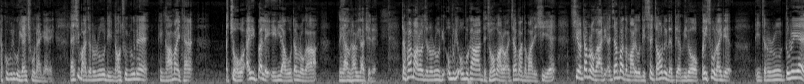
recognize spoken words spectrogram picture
တစ်ခုပြီးတစ်ခုရိုက်ချုံနိုင်ခဲ့တယ်လက်ရှိမှာကျွန်တော်တို့ဒီနောက်ချုံမျိုးနဲ့ဒီ9မိုင်ခန့်အကျော်ပေါ့အဲ့ဒီပတ်လေ area ကိုတပ်မတော်ကနေရာယူထားပြီးသားဖြစ်တယ်တစ်ဖက်မှာတော့ကျွန်တော်တို့ဒီအုံပဒီအုံပကားတကြောမှာတော့အကြမ်းဖက်သမားတွေရှိရဲရှိတော့တပ်မတော်ကဒီအကြမ်းဖက်သမားတွေကိုဒီစစ်ကြောင်းတွေနဲ့ပြန်ပြီးတော့ပိတ်ဆို့လိုက်တဲ့ဒီကျွန်တော်တို့သူတို့ရဲ့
